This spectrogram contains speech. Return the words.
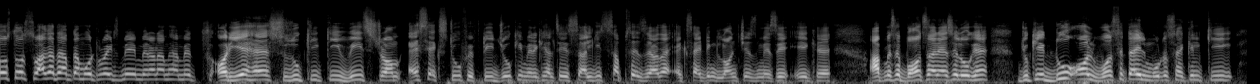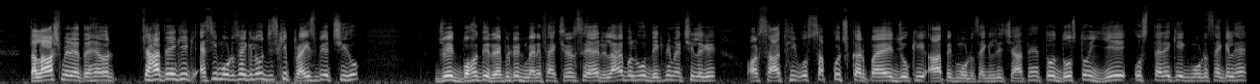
दोस्तों, स्वागत है आपका मोटराइड्स में। मेरा नाम है अमित और ये है सुजुकी की V Strom S X two fifty जो कि मेरे ख्याल से इस साल की सबसे ज़्यादा एक्साइटिंग लॉन्चेस में से एक है। आप में से बहुत सारे ऐसे लोग हैं जो कि एक डू ऑल वर्सेटाइल मोटरसाइकिल की तलाश में रहते हैं और चाहते हैं कि एक ऐसी मोटरसाइकिल हो जिसकी प्राइस भी अच्छी हो, जो एक बहुत ही रेप्यूटेड मैन्युफैक्चरर से है रिलायबल हो, देखने में अच्छी लगे और साथ ही वो सब कुछ कर पाए, जो कि आप एक मोटरसाइकिल से चाहते हैं। तो दोस्तों, ये उस तरह की एक मोटरसाइकिल है।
